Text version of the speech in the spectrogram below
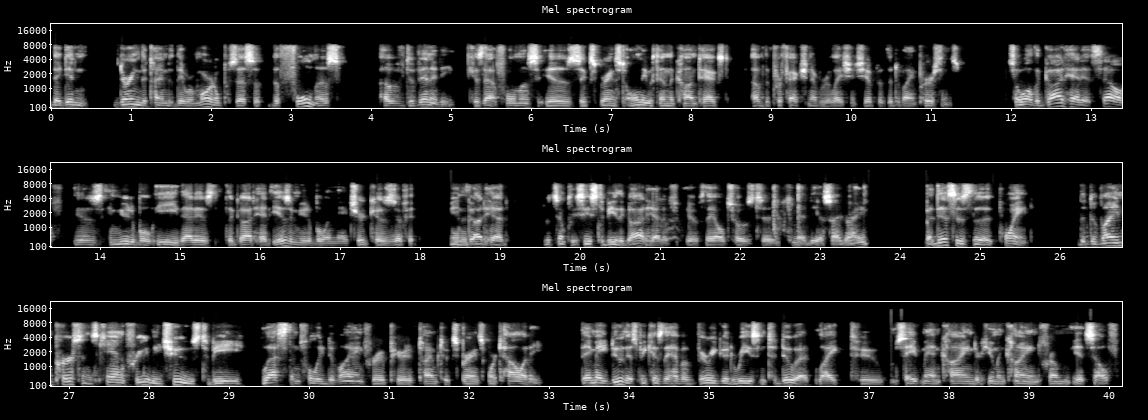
they didn't, during the time that they were mortal, possess the fullness of divinity, because that fullness is experienced only within the context of the perfection of a relationship of the divine persons. So while the Godhead itself is immutable E, that is, the Godhead is immutable in nature, because if it, the Godhead would simply cease to be the Godhead if, if they all chose to commit deicide, right? But this is the point. The divine persons can freely choose to be less than fully divine for a period of time to experience mortality. They may do this because they have a very good reason to do it, like to save mankind or humankind from itself.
